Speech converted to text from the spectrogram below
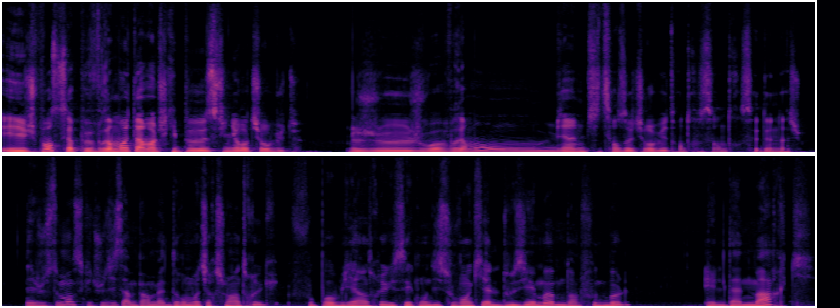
Et je pense que ça peut vraiment être un match qui peut se finir au tir au but. Je, vois vraiment bien une petite séance de tir au but entre, ces deux nations. Et justement, ce que tu dis, ça me permet de remonter sur un truc. Faut pas oublier un truc, c'est qu'on dit souvent qu'il y a le 12e homme dans le football. Et le Danemark,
